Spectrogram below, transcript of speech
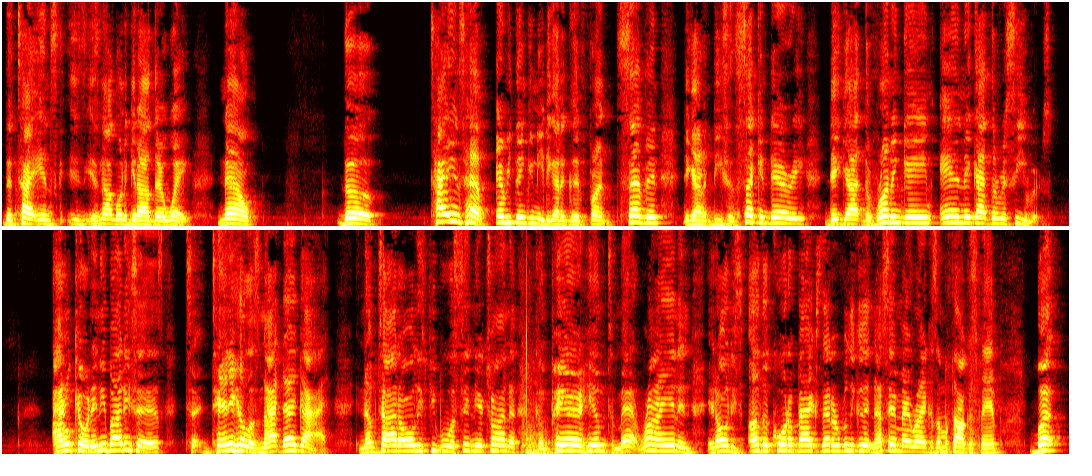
the Titans is, is not going to get out of their way. Now, the Titans have everything you need. They got a good front seven, they got a decent secondary, they got the running game, and they got the receivers. I don't care what anybody says. T- Tannehill is not that guy. And I'm tired of all these people were sitting here trying to compare him to Matt Ryan and, and all these other quarterbacks that are really good. And I said Matt Ryan because I'm a Falcons fan. But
